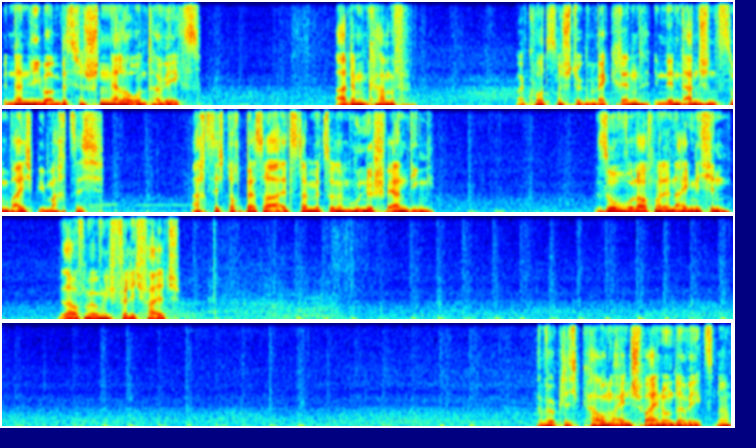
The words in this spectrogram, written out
Bin dann lieber ein bisschen schneller unterwegs. Gerade im Kampf. Mal kurz ein Stück wegrennen in den Dungeons zum Beispiel macht sich, macht sich doch besser als dann mit so einem hundeschweren Ding. So, wo laufen wir denn eigentlich hin? Wir laufen irgendwie völlig falsch. Wirklich kaum ein Schwein unterwegs, ne?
